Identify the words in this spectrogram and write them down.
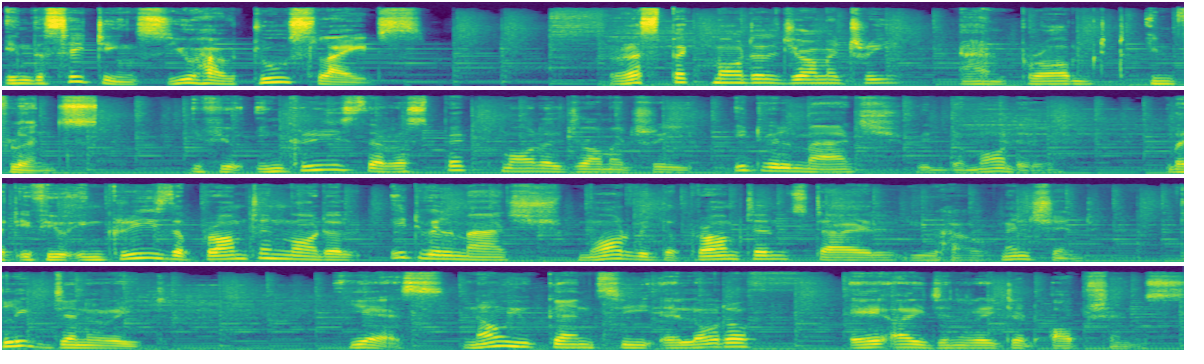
In the settings you have two slides respect model geometry and prompt influence. If you increase the respect model geometry, it will match with the model. But if you increase the prompted model, it will match more with the prompted style you have mentioned. Click generate. Yes, now you can see a lot of AI generated options.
